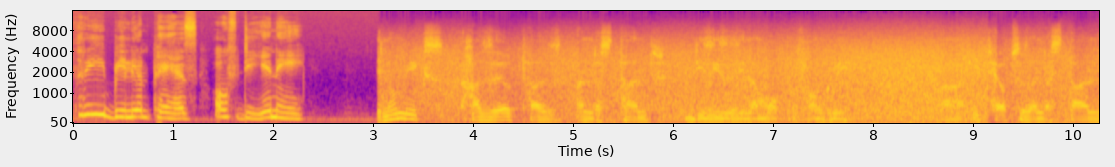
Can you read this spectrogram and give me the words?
3 billion pairs of DNA. Genomics has helped us understand diseases in a more profound way. Uh, it helps us understand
